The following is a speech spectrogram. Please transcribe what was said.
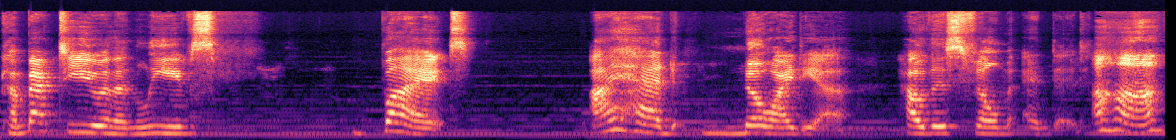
come back to you," and then leaves. But I had no idea how this film ended. Uh huh.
